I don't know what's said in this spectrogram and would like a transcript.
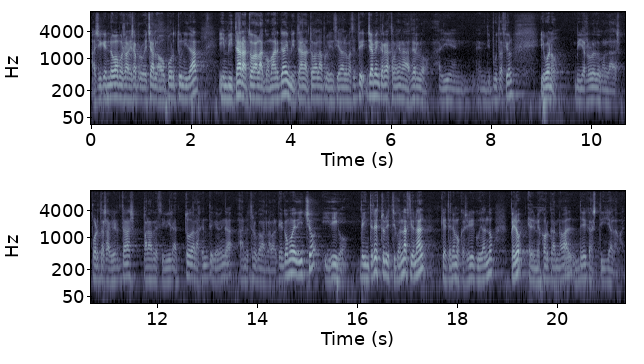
Así que no vamos a desaprovechar la oportunidad, invitar a toda la comarca, invitar a toda la provincia de Albacete. Ya me encargué esta mañana de hacerlo allí en, Diputación. Y bueno, Villarroledo con las puertas abiertas para recibir a toda la gente que venga a nuestro carnaval. Que como he dicho y digo, de interés turístico nacional, que tenemos que seguir cuidando, pero el mejor carnaval de Castilla-La Mancha.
